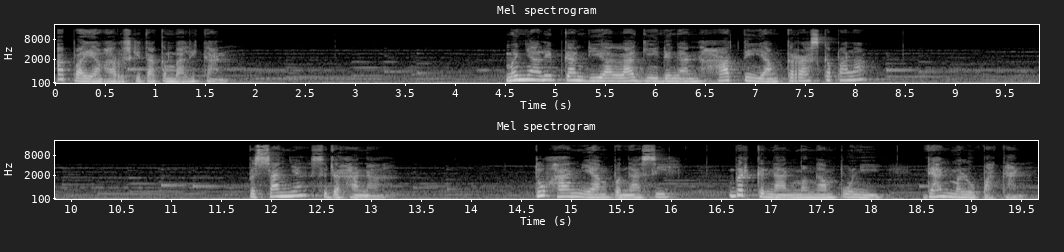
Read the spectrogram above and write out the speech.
Apa yang harus kita kembalikan? Menyalibkan dia lagi dengan hati yang keras kepala? Pesannya sederhana. Tuhan yang pengasih berkenan mengampuni dan melupakan.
